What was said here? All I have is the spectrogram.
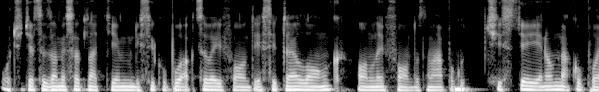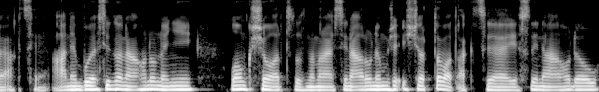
určitě se zamyslet nad tím, když si kupuju akciový fond, jestli to je long only fond, to znamená pokud čistě jenom nakupuje akcie, a nebo jestli to náhodou není long short, to znamená, jestli náhodou nemůže i shortovat akcie, jestli náhodou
